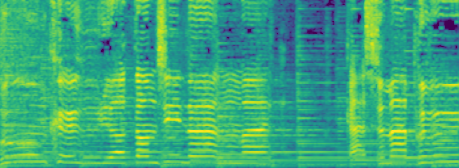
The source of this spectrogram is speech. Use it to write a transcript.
웅크렸던 지난날 가슴 아픈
